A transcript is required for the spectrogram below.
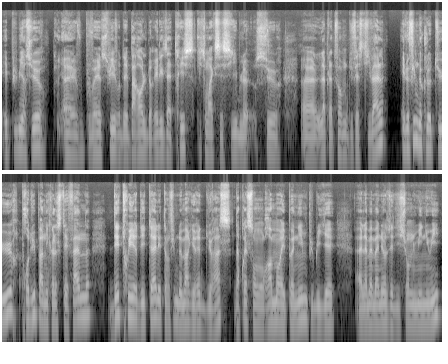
Et puis bien sûr, euh, vous pouvez suivre des paroles de réalisatrices qui sont accessibles sur euh, la plateforme du festival. Et le film de clôture, produit par Nicole Stéphane, Détruire, dit-elle, est un film de Marguerite Duras, d'après son roman éponyme publié euh, la même année aux éditions de Minuit.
